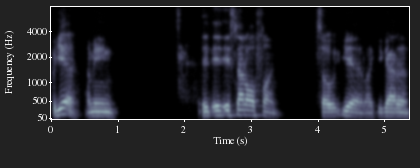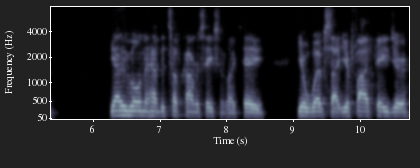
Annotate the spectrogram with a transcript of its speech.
but yeah, I mean, it, it, it's not all fun. So yeah, like you gotta you gotta be willing to have the tough conversations. Like, hey, your website, your five pager,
